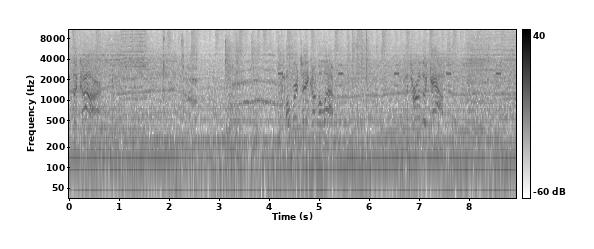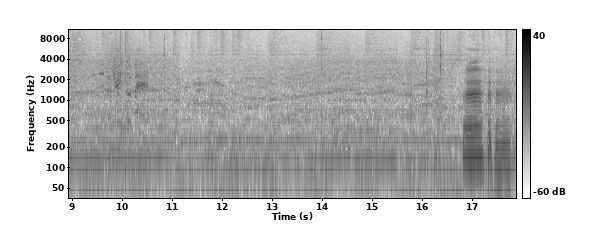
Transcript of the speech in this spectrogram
Avoid the car. Overtake on the left. Through the gap. Chase the van. Mm-hmm.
